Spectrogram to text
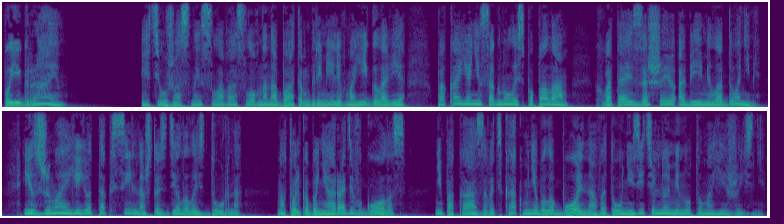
поиграем. Эти ужасные слова словно набатом гремели в моей голове, пока я не согнулась пополам, хватаясь за шею обеими ладонями и сжимая ее так сильно, что сделалось дурно. Но только бы не орать в голос, не показывать, как мне было больно в эту унизительную минуту моей жизни.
